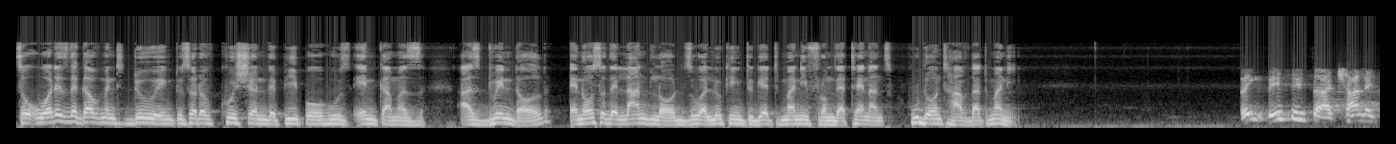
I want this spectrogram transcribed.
So what is the government doing to sort of cushion the people whose income has, has dwindled and also the landlords who are looking to get money from their tenants who don't have that money? I think this is a challenge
